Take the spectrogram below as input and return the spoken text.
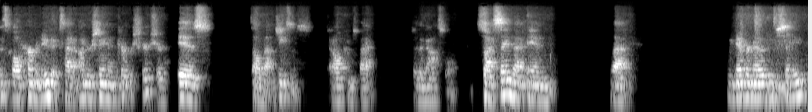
it's called hermeneutics, how to understand and interpret scripture, is it's all about Jesus. It all comes back to the gospel. So I say that in that we never know who's saved.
